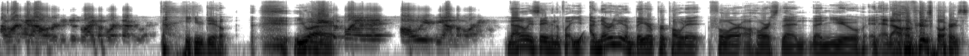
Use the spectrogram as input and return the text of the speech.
I want Ed Oliver to just ride the horse everywhere. you do. You are. Save the planet, always be on the horse. Not only saving the play. I've never seen a bigger proponent for a horse than than you and Ed Oliver's horse.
